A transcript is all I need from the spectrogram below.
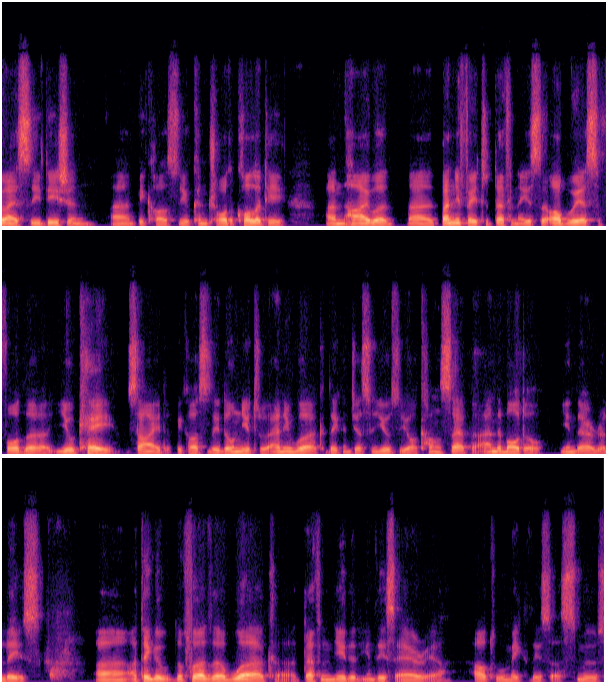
US edition because you control the quality. And however, uh, benefit definitely is obvious for the UK side because they don't need to do any work. They can just use your concept and the model in their release. Uh, I think the further work uh, definitely needed in this area, how to make this a smooth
